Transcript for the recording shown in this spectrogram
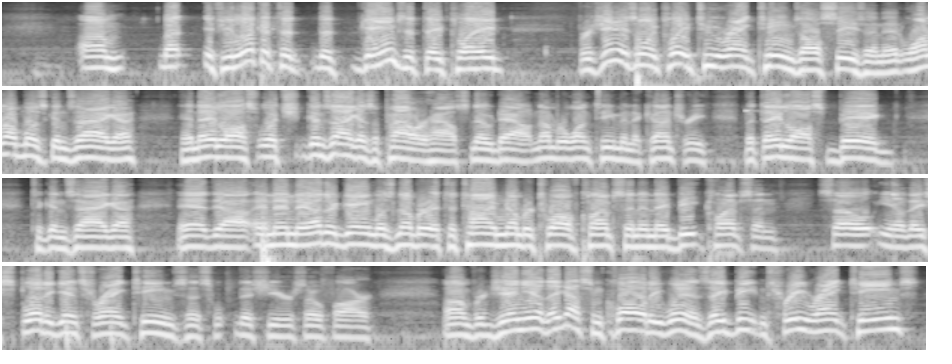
Um, but if you look at the, the games that they played, Virginia's only played two ranked teams all season, and one of them was Gonzaga, and they lost. Which Gonzaga's a powerhouse, no doubt, number one team in the country, but they lost big to Gonzaga, and uh, and then the other game was number at the time number 12 Clemson, and they beat Clemson. So you know they split against ranked teams this this year so far. Um, Virginia, they got some quality wins. They've beaten three ranked teams.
